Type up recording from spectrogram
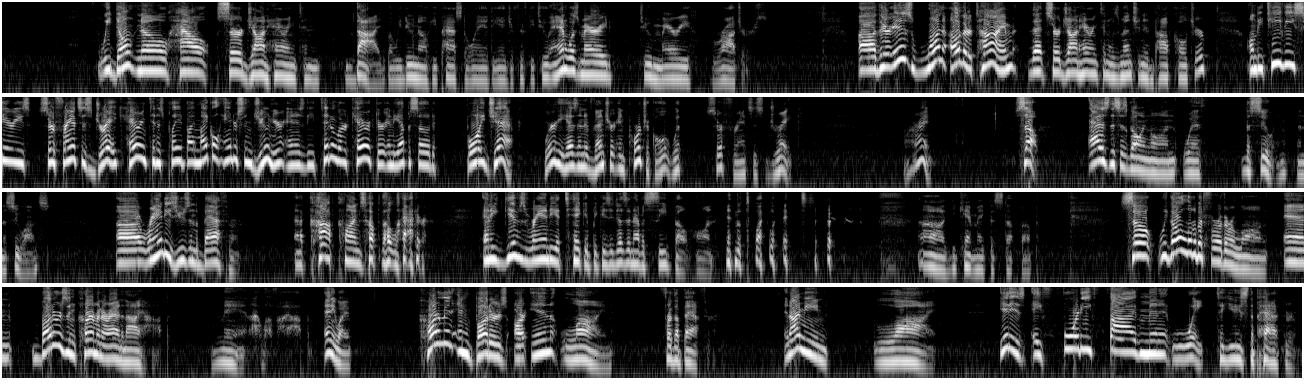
we don't know how Sir John Harrington died, but we do know he passed away at the age of 52 and was married to Mary Rogers. Uh, there is one other time that Sir John Harrington was mentioned in pop culture. On the TV series Sir Francis Drake, Harrington is played by Michael Anderson Jr. and is the titular character in the episode Boy Jack, where he has an adventure in Portugal with Sir Francis Drake. All right. So, as this is going on with the suing and the suance, uh, Randy's using the bathroom, and a cop climbs up the ladder, and he gives Randy a ticket because he doesn't have a seatbelt on in the toilet. oh, you can't make this stuff up. So we go a little bit further along, and Butters and Cartman are at an IHOP. Man, I love IHOP. Anyway, Cartman and Butters are in line for the bathroom. And I mean line. It is a 45 minute wait to use the bathroom.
